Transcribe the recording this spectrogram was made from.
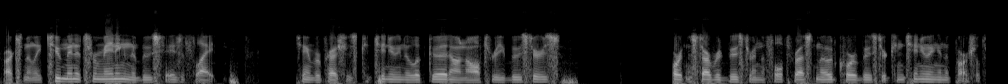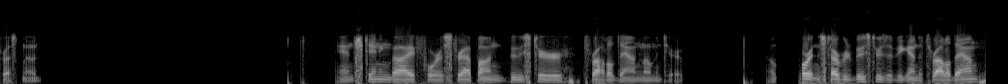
Approximately two minutes remaining in the boost phase of flight. Chamber pressure is continuing to look good on all three boosters. Port and starboard booster in the full thrust mode, core booster continuing in the partial thrust mode. And standing by for a strap-on booster throttle down momentarily. Port and starboard boosters have begun to throttle down.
